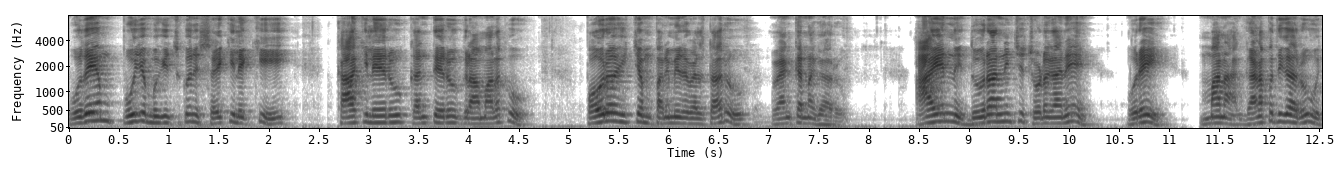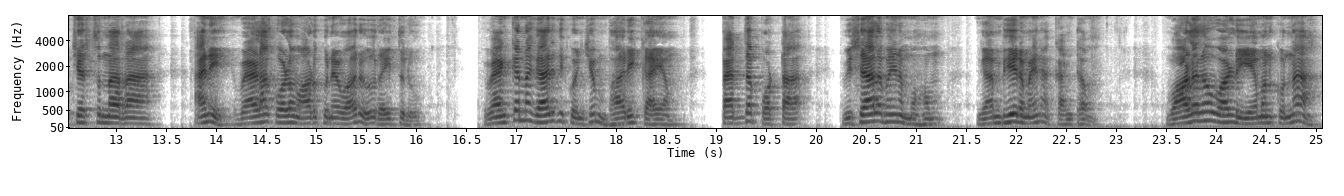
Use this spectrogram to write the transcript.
ఉదయం పూజ ముగించుకొని సైకిల్ ఎక్కి కాకిలేరు కంతేరు గ్రామాలకు పౌరోహిత్యం పని మీద వెళ్తారు వెంకన్న గారు. ఆయన్ని దూరాన్నించి చూడగానే ఒరేయ్ మన గణపతి గారు వచ్చేస్తున్నారా? అని వేళాకోళం ఆడుకునేవారు రైతులు. వెంకన్న గారిది కొంచెం భారీ కాయం పెద్ద పొట్ట విశాలమైన మొహం గంభీరమైన కంఠం. వాళ్ళలో వాళ్ళు ఏమనుకున్నా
